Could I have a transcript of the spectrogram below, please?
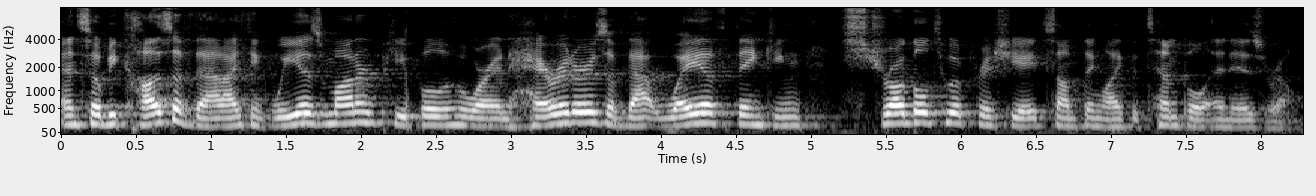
And so, because of that, I think we as modern people who are inheritors of that way of thinking struggle to appreciate something like the temple in Israel.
